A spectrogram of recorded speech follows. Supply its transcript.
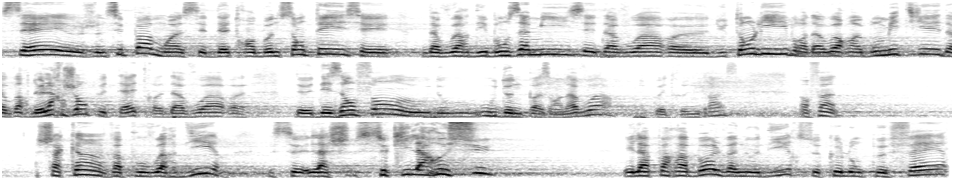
c'est, je ne sais pas moi, c'est d'être en bonne santé, c'est d'avoir des bons amis, c'est d'avoir euh, du temps libre, d'avoir un bon métier, d'avoir de l'argent peut-être, d'avoir euh, des enfants ou de, ne pas en avoir, ça peut être une grâce. Enfin, chacun va pouvoir dire ce qu'il a reçu. et la parabole va nous dire ce que l'on peut faire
